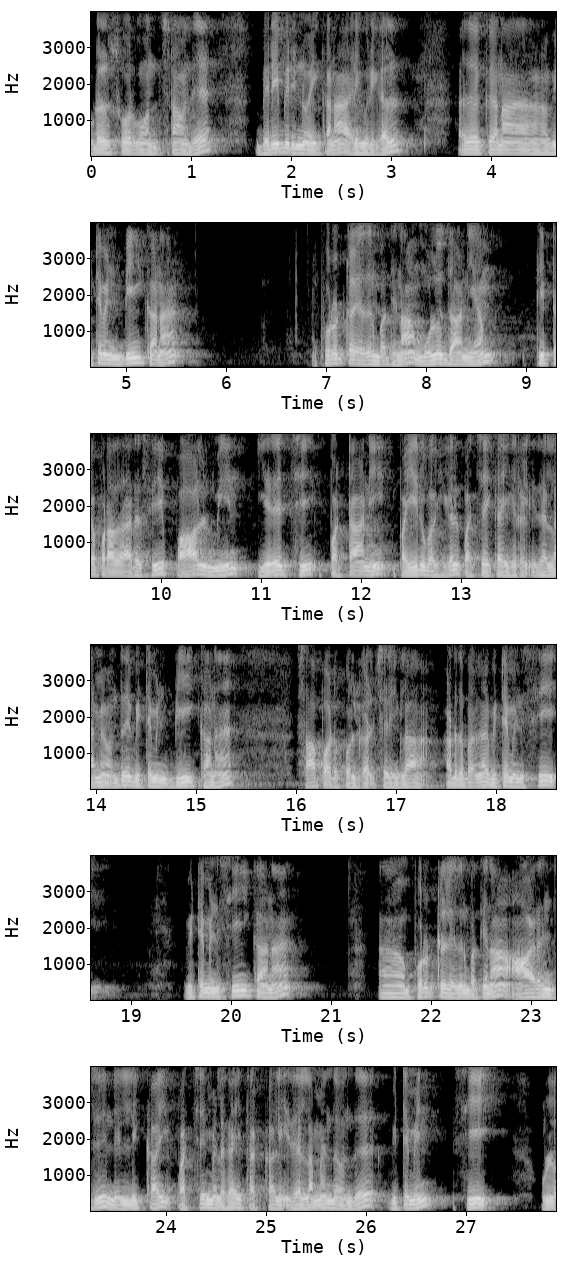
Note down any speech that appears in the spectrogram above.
உடல் சோர்வு வந்துச்சுன்னா வந்து பெரி பெரி நோய்க்கான அறிகுறிகள். அதுக்கு நான் விட்டமின் பிக்கான பொருட்கள் எதுன்னு பார்த்தீங்கன்னா முழு தானியம் தீட்டப்படாத அரிசி பால் மீன் இறைச்சி பட்டாணி பயிறு வகைகள் பச்சை காய்கறிகள். இதெல்லாமே வந்து விட்டமின் பிக்கான சாப்பாடு பொருட்கள் சரிங்களா? அடுத்து பாருங்கள் விட்டமின் சி விட்டமின் சிக்கான பொருட்கள் எதுன்னு பார்த்தீங்கன்னா ஆரஞ்சு நெல்லிக்காய் பச்சை மிளகாய் தக்காளி இதெல்லாமே இந்த வந்து விட்டமின் சி உள்ள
